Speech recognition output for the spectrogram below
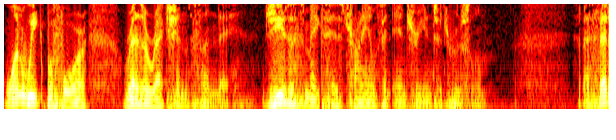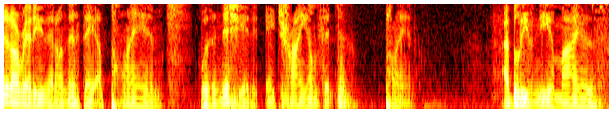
one week before Resurrection Sunday, Jesus makes his triumphant entry into Jerusalem. And I said it already that on this day a plan was initiated, a triumphant plan. I believe Nehemiah's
